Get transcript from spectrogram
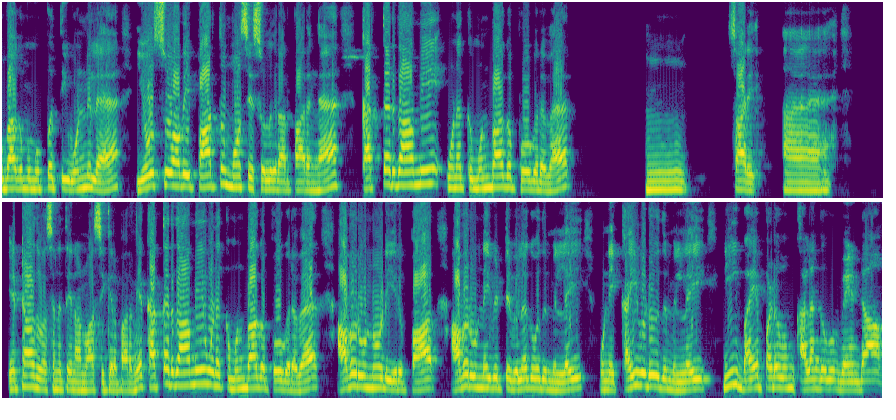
உபாகமம் முப்பத்தி ஒண்ணுல யோசுவாவை பார்த்தும் மோசை சொல்லுகிறார் பாருங்க கத்தர் தாமே உனக்கு முன்பாக போ போகிறவர் சாரி எட்டாவது வசனத்தை நான் வாசிக்கிற பாருங்க. கத்தர் தாமே உனக்கு முன்பாக போகிறவர் அவர் உன்னோடு இருப்பார். அவர் உன்னை விட்டு விலகுவதும் இல்லை உன்னை கைவிடுவதும் இல்லை. நீ பயப்படவும் கலங்கவும் வேண்டாம்.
